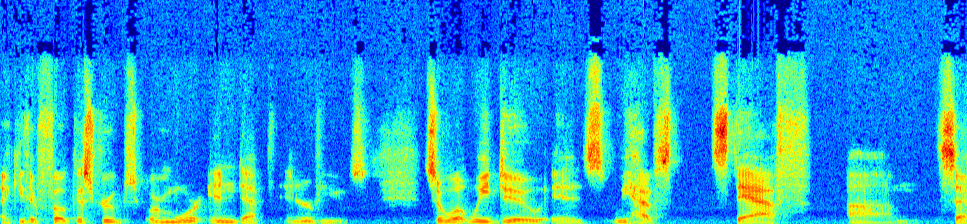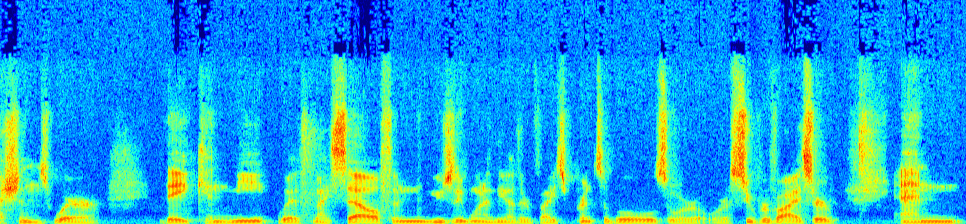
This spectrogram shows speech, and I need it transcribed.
like either focus groups or more in-depth interviews so what we do is we have staff um, sessions where they can meet with myself and usually one of the other vice principals or, or a supervisor. And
